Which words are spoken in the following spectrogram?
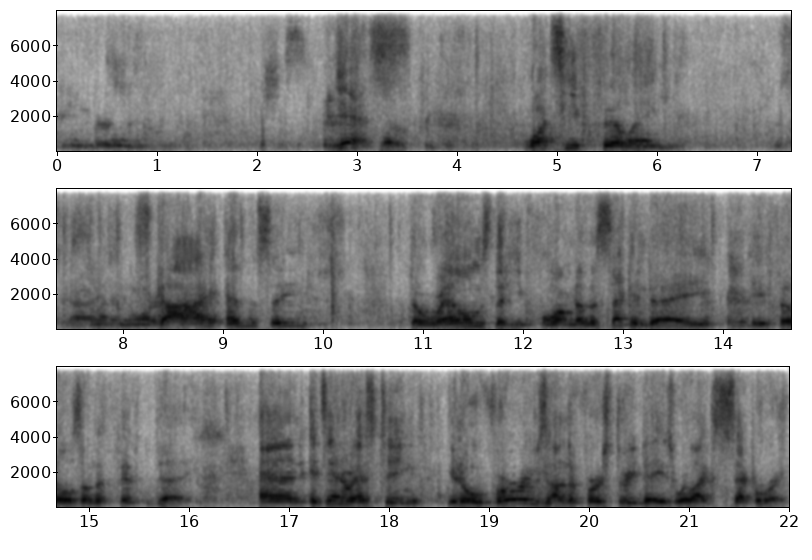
Creating birds and Yes. What's he filling? The skies and the. Sky and the sea. The realms that he formed on the second day, he fills on the fifth day. And it's interesting, you know, verbs on the first three days were like separate.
